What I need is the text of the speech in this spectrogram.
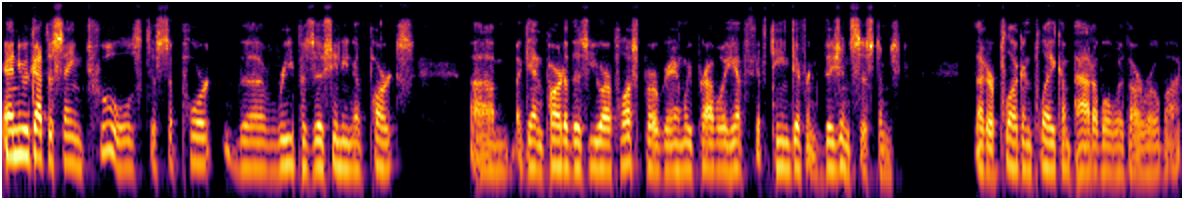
And you've got the same tools to support the repositioning of parts. Um, again, part of this UR Plus program, we probably have 15 different vision systems that are plug and play compatible with our robot.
